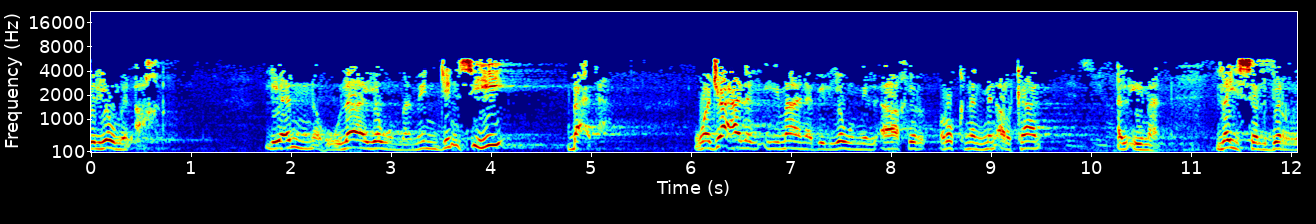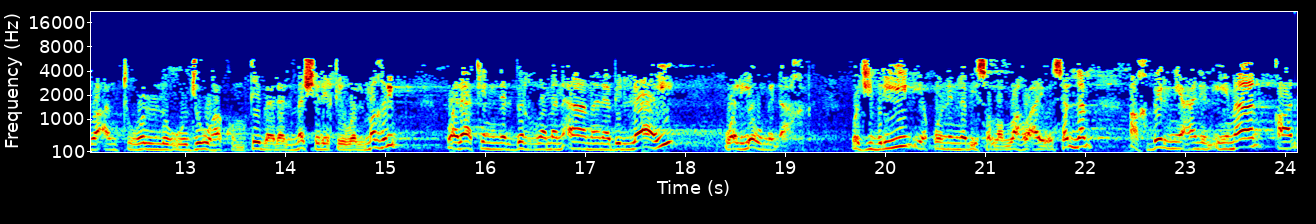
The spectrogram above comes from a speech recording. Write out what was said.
باليوم الآخر. لأنه لا يوم من جنسه بعده. وجعل الإيمان باليوم الآخر ركنا من أركان الإيمان. ليس البر أن تولوا وجوهكم قبل المشرق والمغرب ولكن البر من آمن بالله واليوم الآخر. وجبريل يقول للنبي صلى الله عليه وسلم أخبرني عن الإيمان. قال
